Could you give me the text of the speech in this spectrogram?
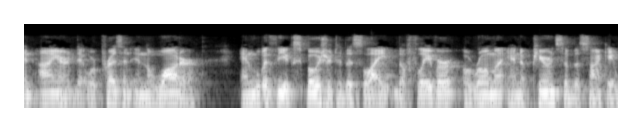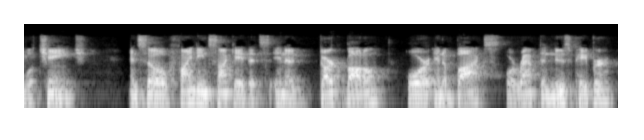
and iron that were present in the water. And with the exposure to this light, the flavor, aroma, and appearance of the sake will change. And so finding sake that's in a dark bottle or in a box or wrapped in newspaper,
